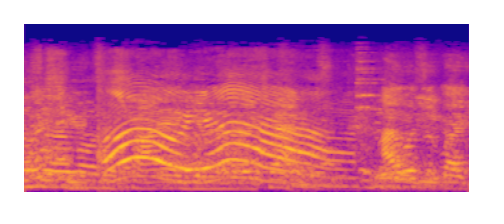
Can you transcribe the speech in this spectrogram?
push you to try Oh and get yeah. another chance. I wasn't like,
